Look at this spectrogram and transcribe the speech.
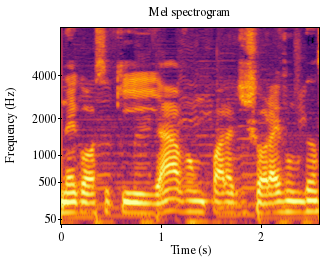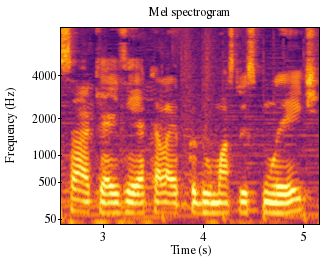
negócio que, ah, vamos parar de chorar e vamos dançar, que aí veio aquela época do Mastruz com Leite,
